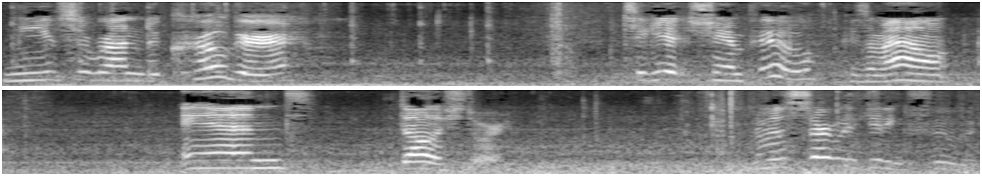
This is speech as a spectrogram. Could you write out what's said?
need to run to Kroger to get shampoo because I'm out and the dollar store. I'm gonna start with getting food.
